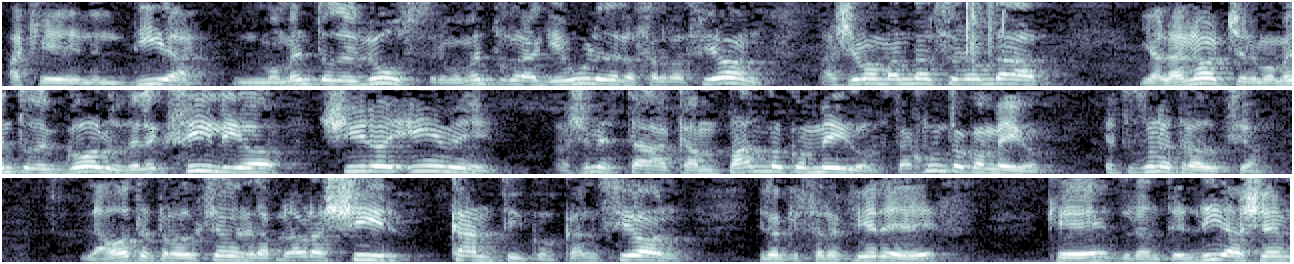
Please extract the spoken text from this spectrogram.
a que en el día, en el momento de luz, en el momento de la geula, de la salvación, allí va a mandar su bondad. Y a la noche, en el momento del golus, del exilio, Shiro Imi, me está acampando conmigo, está junto conmigo. Esto es una traducción. La otra traducción es de la palabra Shir, cántico, canción, y lo que se refiere es que durante el día Hashem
